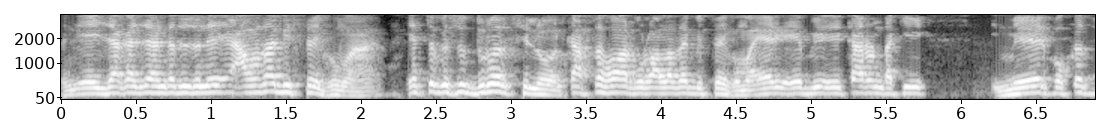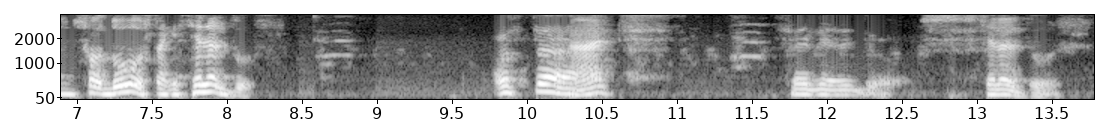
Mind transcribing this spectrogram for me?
এই জায়গায় যে আমরা দুজনে আলাদা বিস্তারে ঘুমা এত কিছু দূরে ছিল কাছে হওয়ার পর আলাদা বিস্তারে ঘুমা এর এর- এই কারণটা কি? মেয়ের পক্ষে দোষ নাকি ছেলের দোষ? ওস্তাদ। হ্যাঁ? ছেলের দোষ। ছেলের দোষ।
